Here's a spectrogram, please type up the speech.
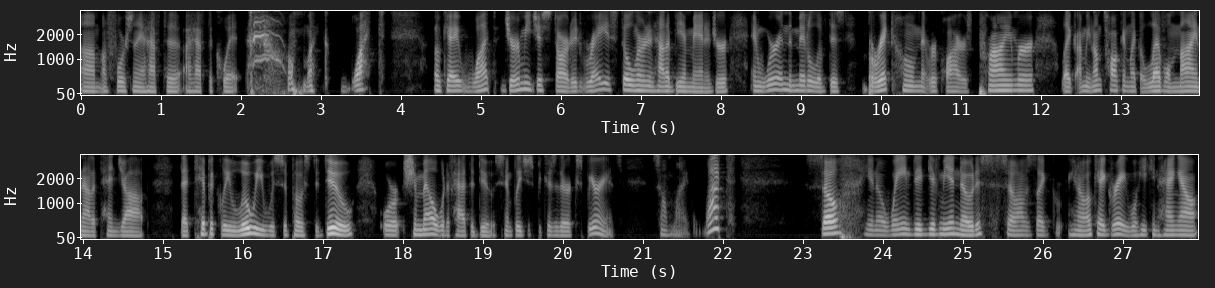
Um, unfortunately, I have to I have to quit. I'm like, what? Okay, what? Jeremy just started. Ray is still learning how to be a manager, and we're in the middle of this brick home that requires primer. Like, I mean, I'm talking like a level nine out of 10 job that typically Louis was supposed to do or Chamel would have had to do simply just because of their experience. So I'm like, what? So, you know, Wayne did give me a notice. So I was like, you know, okay, great. Well, he can hang out,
